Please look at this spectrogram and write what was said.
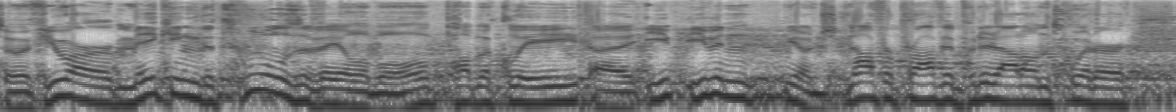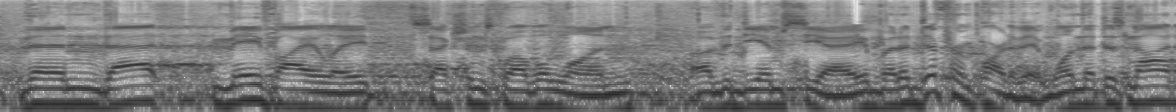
So if you are making the tools available publicly, uh, e- even you know just not for profit, put it out on Twitter, then that may violate Section 1201 of the DMCA, but a different part of it, one that does not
